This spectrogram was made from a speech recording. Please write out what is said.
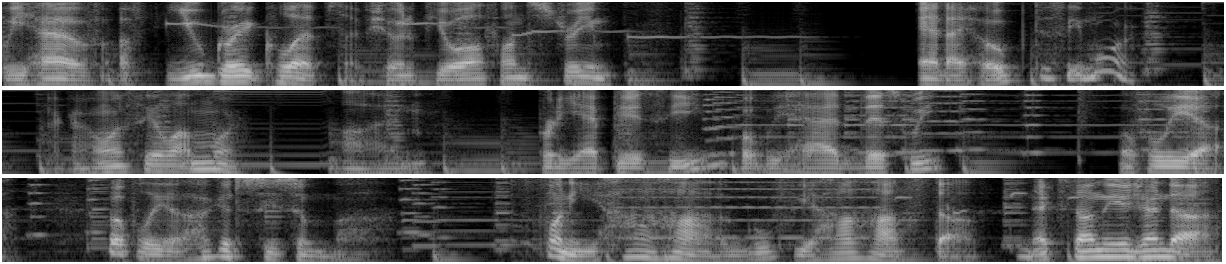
we have a few great clips. I've shown a few off on stream and I hope to see more. I kind of want to see a lot more. I'm pretty happy to see what we had this week. Hopefully, uh, hopefully uh, I get to see some uh, funny, haha, goofy, haha stuff. Next on the agenda,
